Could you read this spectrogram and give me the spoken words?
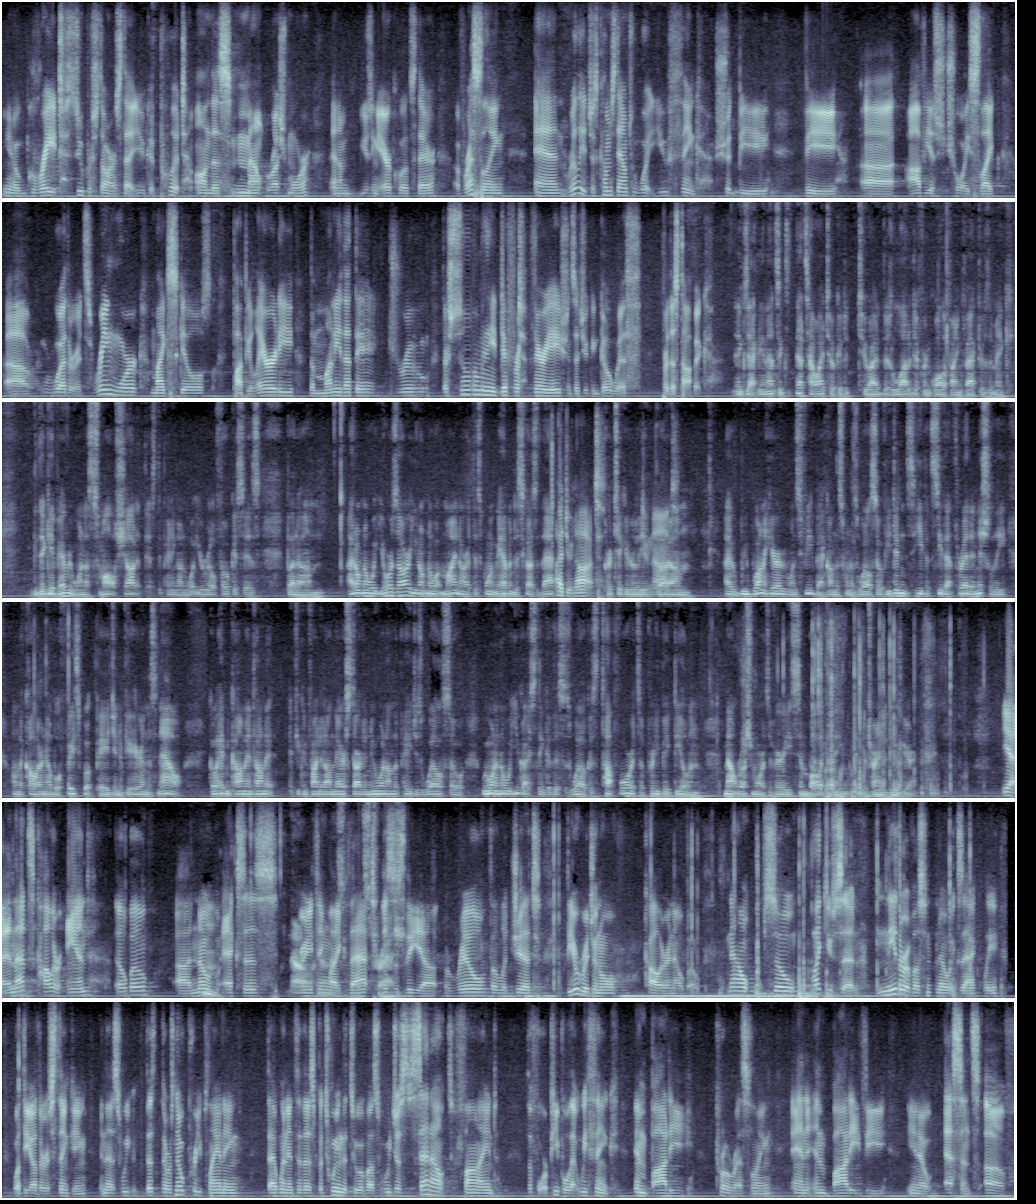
you know great superstars that you could put on this Mount Rushmore, and I'm using air quotes there of wrestling. And really, it just comes down to what you think should be the uh, obvious choice, like uh, whether it's ring work, mic skills, popularity, the money that they drew. There's so many different variations that you can go with for this topic. Exactly, and that's ex- that's how I took it too. I, there's a lot of different qualifying factors that make they give everyone a small shot at this, depending on what your real focus is. But um, I don't know what yours are. You don't know what mine are at this point. We haven't discussed that. I do not particularly. I do not. But um, I, we want to hear everyone's feedback on this one as well. So if you didn't see that, see that thread initially on the Collar and Elbow Facebook page, and if you're hearing this now, go ahead and comment on it. If you can find it on there, start a new one on the page as well. So we want to know what you guys think of this as well, because the top four, it's a pretty big deal, and Mount Rushmore, it's a very symbolic thing that we're trying to do here. Yeah, and that's collar and elbow. Uh, no mm. X's no, or anything no, like that. This is the uh, the real, the legit, the original collar and elbow. Now, so like you said, neither of us know exactly what the other is thinking in this. We this, there was no pre-planning that went into this between the two of us. We just set out to find the four people that we think embody pro wrestling and embody the you know essence of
